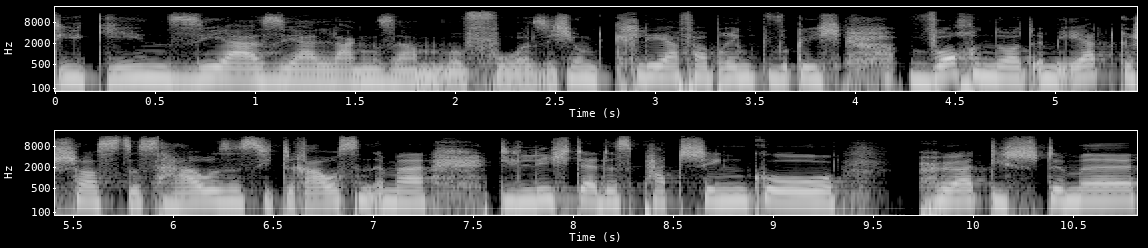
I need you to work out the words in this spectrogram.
die gehen sehr, sehr langsam vor sich. Und Claire verbringt wirklich Wochen dort im Erdgeschoss des Hauses, sieht draußen immer die Lichter des Pachinko hört die Stimme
